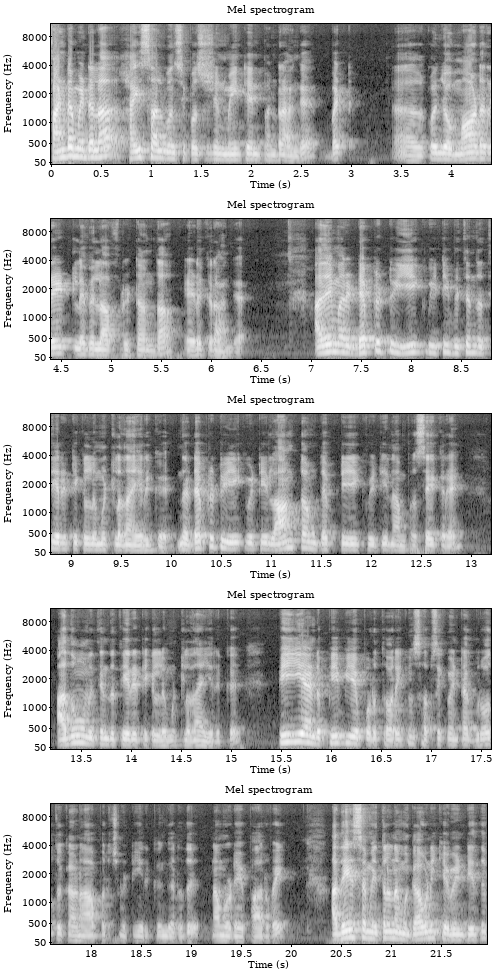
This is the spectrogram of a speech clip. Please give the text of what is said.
ஃபண்டமெண்டலாக ஹை சால்வன்சி பொசிஷன் மெயின்டைன் பண்ணுறாங்க பட் கொஞ்சம் மாடரேட் லெவல் ஆஃப் ரிட்டர்ன் தான் எடுக்கிறாங்க. அதே மாதிரி டெப்ட் டு ஈக்விட்டி வித் இந்த தியரிட்டிக்கல் லிமிட்டில் தான் இருக்குது இந்த டெப்ட் டு ஈக்விட்டி லாங் டேர்ம் டெப்ட் ஈக்விட்டி நான் இப்போ சேர்க்குறேன். அதுவும் வித் இந்த தியரிட்டிக்கல் லிமிட்ல தான் இருக்கு. பிஇ அண்ட் பிபிஐ பொறுத்த வரைக்கும் சப்சிக்வெண்ட்டாக க்ரோத்துக்கான ஆப்பர்ச்சுனிட்டி இருக்குங்கிறது நம்மளுடைய பார்வை. அதே சமயத்தில் நம்ம கவனிக்க வேண்டியது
